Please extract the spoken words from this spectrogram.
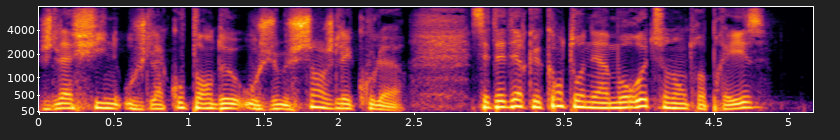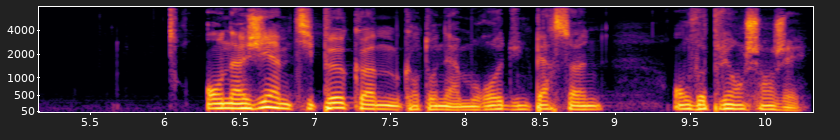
je l'affine ou je la coupe en deux ou je me change les couleurs. C'est-à-dire que quand on est amoureux de son entreprise, on agit un petit peu comme quand on est amoureux d'une personne. On veut plus en changer.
